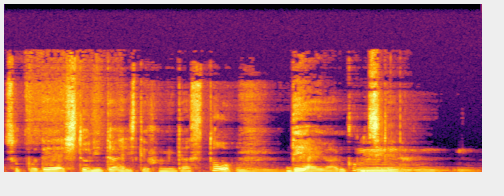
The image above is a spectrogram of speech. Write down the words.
そこで人に対して踏み出すとうん。出会いがあるかもしれない、うんうんうん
